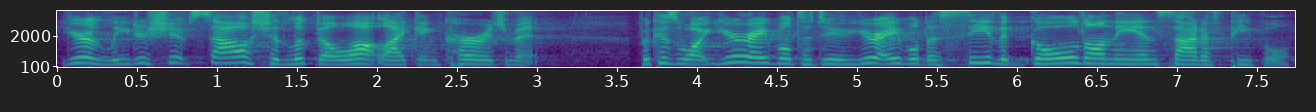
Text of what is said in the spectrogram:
your leadership style should look a lot like encouragement. Because what you're able to do, you're able to see the gold on the inside of people.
